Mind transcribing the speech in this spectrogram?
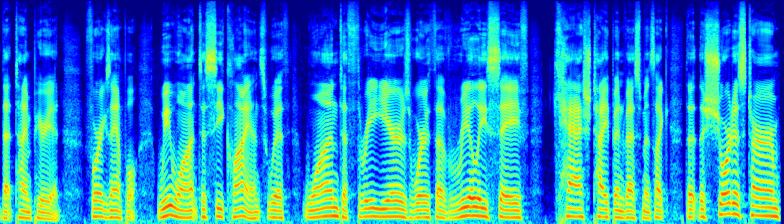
that time period. For example, we want to see clients with one to three years worth of really safe cash type investments, like the, the shortest term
